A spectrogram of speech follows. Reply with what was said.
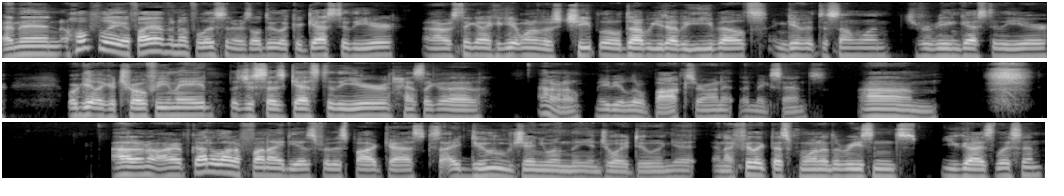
and then hopefully if I have enough listeners, I'll do like a guest of the year. And I was thinking I could get one of those cheap little WWE belts and give it to someone for being guest of the year or get like a trophy made that just says guest of the year and has like a I don't know, maybe a little boxer on it. That makes sense. Um I don't know. I've got a lot of fun ideas for this podcast because I do genuinely enjoy doing it, and I feel like that's one of the reasons you guys listen.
